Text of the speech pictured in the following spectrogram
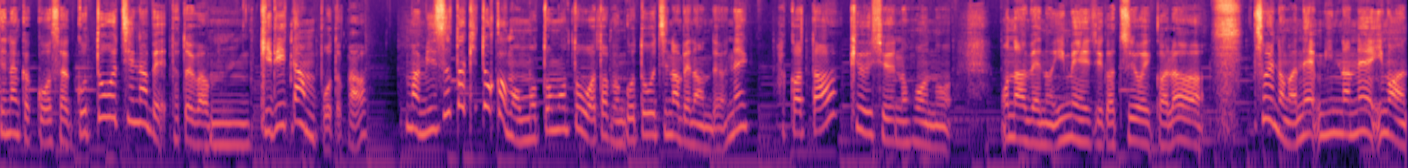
で、なんかこうさ、ご当地鍋、例えば、うん、きりたんぽとか、まあ水炊きとかももともとは多分ご当地鍋なんだよね。博多？九州の方のお鍋のイメージが強いから、そういうのがねみんなね今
